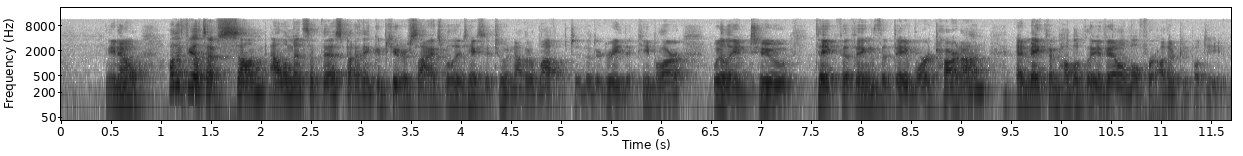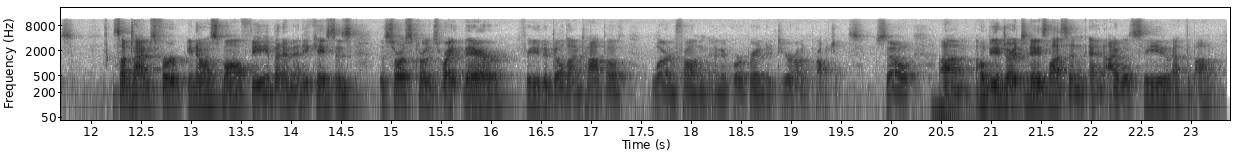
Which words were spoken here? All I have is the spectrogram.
You know, other fields have some elements of this, but I think computer science really takes it to another level to the degree that people are willing to take the things that they've worked hard on and make them publicly available for other people to use. Sometimes for, you know, a small fee, but in many cases, the source code's right there for you to build on top of, learn from, and incorporate into your own projects. So I um, hope you enjoyed today's lesson, and I will see you at the bottom.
